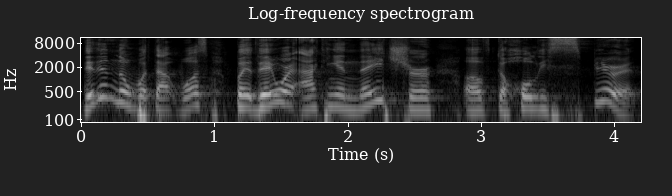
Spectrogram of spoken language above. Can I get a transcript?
They didn't know what that was, but they were acting in nature of the Holy Spirit.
